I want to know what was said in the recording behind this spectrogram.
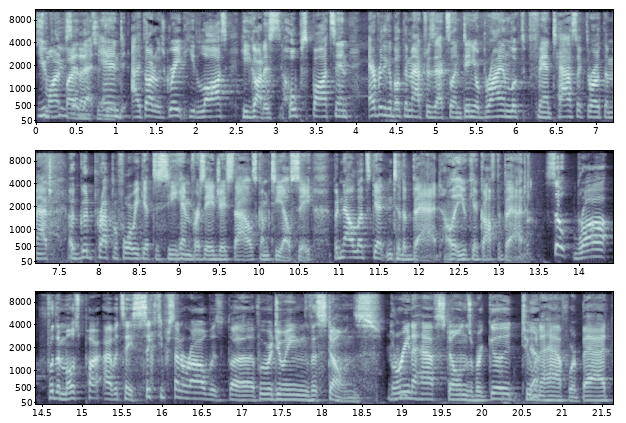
You, smart you by said them that, to do. and I thought it was great. He lost. He got his hope spots in. Everything about the match was excellent. Daniel Bryan looked fantastic throughout the match. A good prep before we get to see him versus AJ Styles come TLC. But now let's get into the bad. I'll let you kick off the bad. So Raw, for the most part, I would say sixty percent of Raw was uh, if we were doing the Stones. Three and a half Stones were good. Two and a half were bad.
